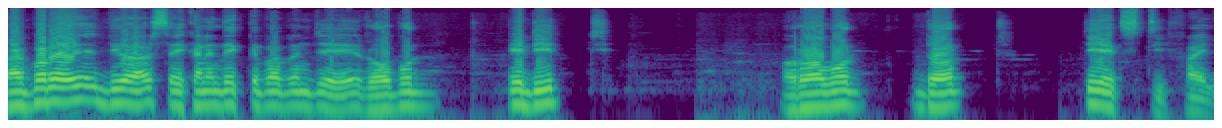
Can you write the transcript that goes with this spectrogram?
তারপরে ভিউয়ার্স এখানে দেখতে পাবেন যে robot edit robot dot TXT file.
